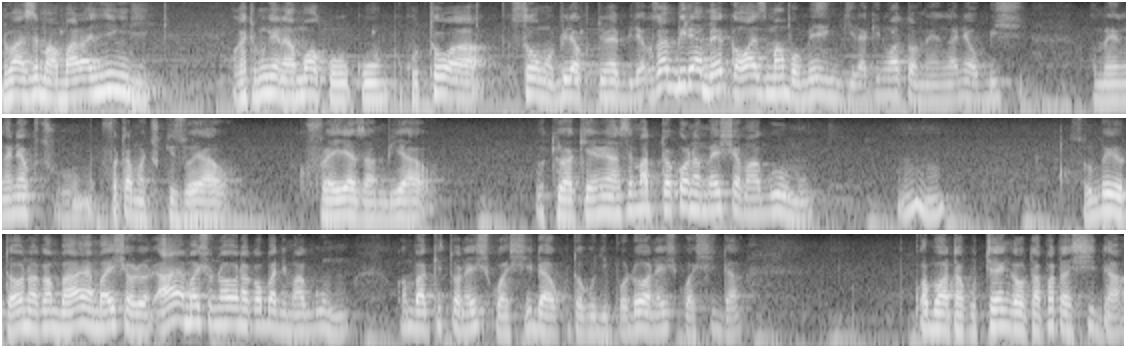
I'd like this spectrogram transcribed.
Ndio mara nyingi wakati mwingine naamua ku, ku, kutoa somo bila kutumia Biblia, kwa sababu Biblia ameweka wazi mambo mengi, lakini watu wameangania ubishi, wameangania kufuata machukizo yao, kufurahia dhambi yao. Ukiwakemea anasema tutakuwa na maisha magumu. mm Subiri utaona kwamba haya maisha haya maisha unaoona kwamba ni magumu, kwamba kitu anaishi kwa shida, kutokujipodoa, anaishi kwa shida, kwamba watakutenga, utapata shida.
